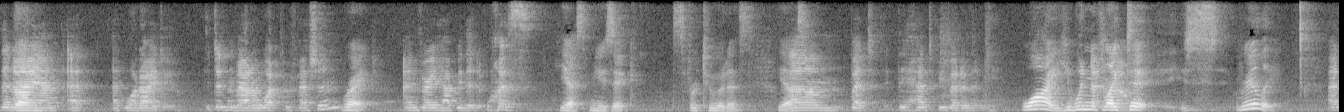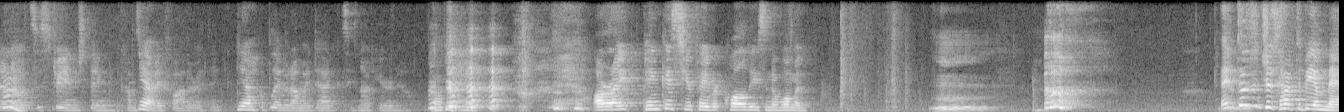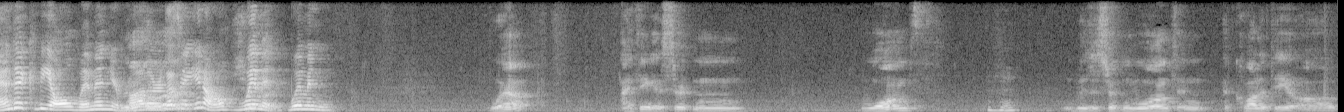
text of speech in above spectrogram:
than Then- I am at, at what I do. It didn't matter what profession. Right. I'm very happy that it was. Yes. Music. It's fortuitous. Yes. Um, but they had to be better than me. Why? You wouldn't have liked to. s- Really? I don't know. It's a strange thing. Comes Hmm. Yeah. from my father, I think. Yeah. I'll blame it on my dad because he's not here now. Okay. All right, Pinchas, your favorite qualities in a woman. Hmm. It doesn't just have to be Amanda. It could be all women. Your mother. It doesn't. You know, sure. women. Women. Well, I think a certain warmth, with a certain warmth and a quality of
